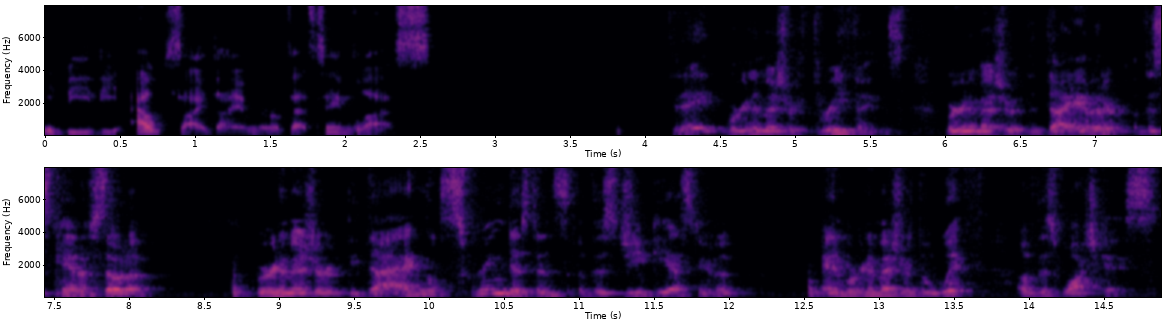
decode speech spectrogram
would be the outside diameter of that same glass. Today, we're going to measure three things. We're going to measure the diameter of this can of soda, we're going to measure the diagonal screen distance of this GPS unit, and we're going to measure the width of this watch case.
